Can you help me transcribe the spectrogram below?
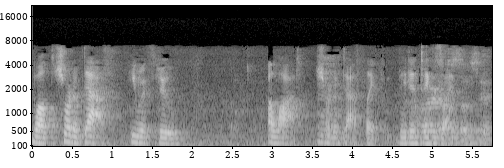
well short of death he went through a lot short of Mm. death like they didn't take his life. Also said,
